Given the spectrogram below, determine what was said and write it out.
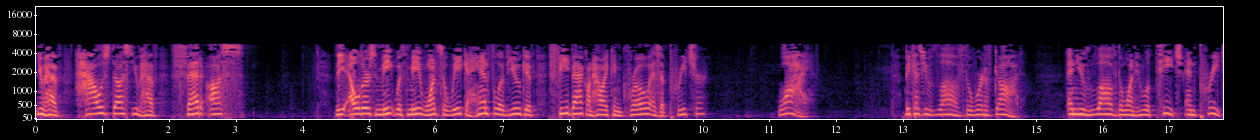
You have housed us. You have fed us. The elders meet with me once a week. A handful of you give feedback on how I can grow as a preacher. Why? Because you love the Word of God. And you love the one who will teach and preach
